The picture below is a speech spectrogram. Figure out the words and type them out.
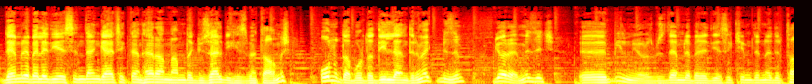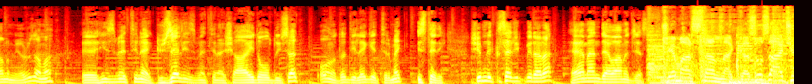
Demre Belediyesi'nden gerçekten her anlamda güzel bir hizmet almış. Onu da burada dillendirmek bizim görevimiz hiç e, bilmiyoruz biz Demre Belediyesi kimdir nedir tanımıyoruz ama e, hizmetine güzel hizmetine şahit olduysak onu da dile getirmek istedik. Şimdi kısacık bir ara hemen devam edeceğiz. Cem Arslan'la gazoz ağacı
